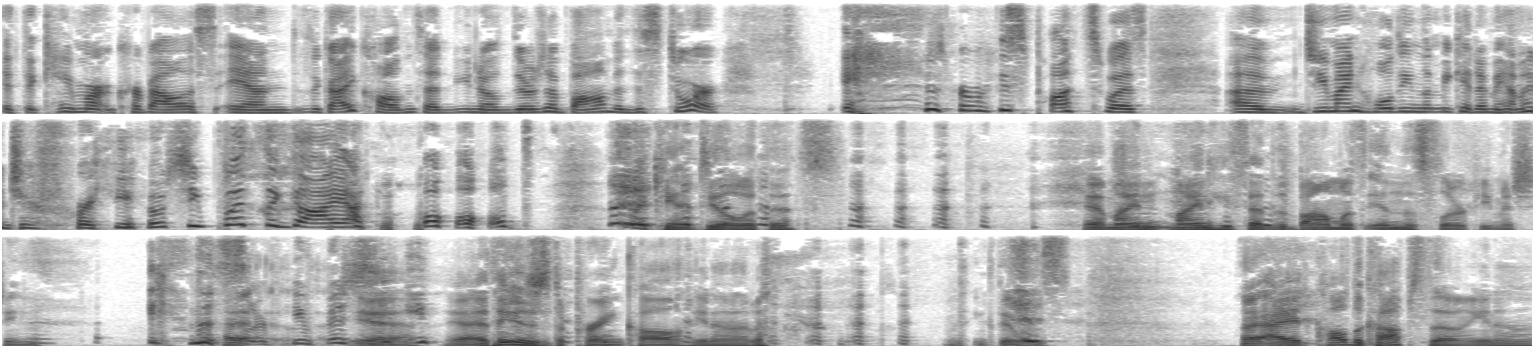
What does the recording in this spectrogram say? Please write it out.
at the Kmart in Corvallis, and the guy called and said, you know, there's a bomb in the store. And her response was, um, "Do you mind holding? Let me get a manager for you." She put the guy on hold. I can't deal with this. Yeah, mine. Mine. He said the bomb was in the Slurpee machine. in the Slurpee Yeah, machine. yeah. I think it was just a prank call. You know, I don't think there was. I, I had called the cops though. You know,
